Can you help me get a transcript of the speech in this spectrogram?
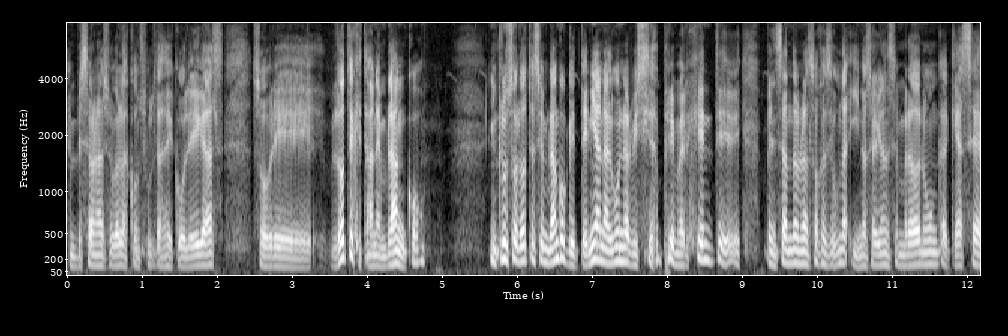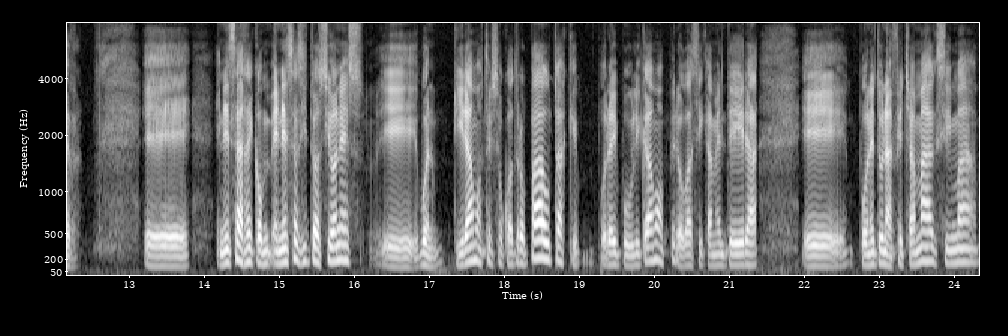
empezaron a llover las consultas de colegas sobre lotes que estaban en blanco, incluso lotes en blanco que tenían algún herbicida preemergente pensando en una soja segunda y no se habían sembrado nunca, ¿qué hacer? Eh, en, esas, en esas situaciones, eh, bueno, tiramos tres o cuatro pautas que por ahí publicamos, pero básicamente era eh, ponete una fecha máxima,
